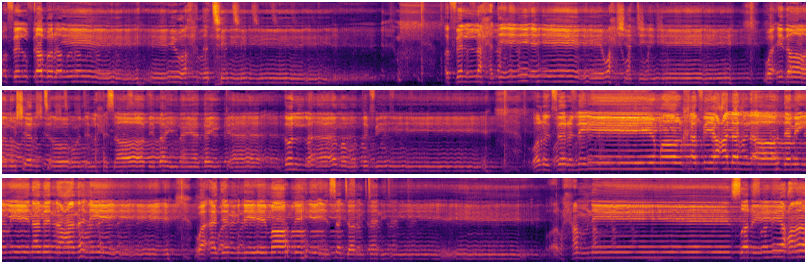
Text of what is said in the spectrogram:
وفي القبر وحدتي. في اللحد وحشتي. وإذا نشرت للحساب بين يديك ذل موقفي. واغفر لي ما خفي على الآدميين من عملي. وأدم لي ما به سترتني. وارحمني صريعا.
